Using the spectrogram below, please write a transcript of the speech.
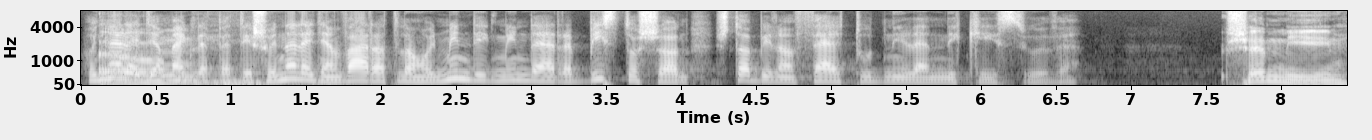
Hogy ne legyen Öm. meglepetés, hogy ne legyen váratlan, hogy mindig mindenre biztosan, stabilan fel tudni lenni készülve. semmi,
